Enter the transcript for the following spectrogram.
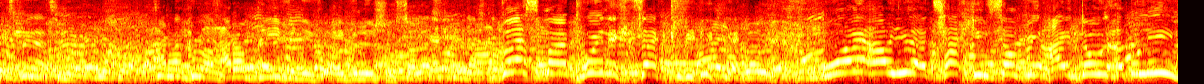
Explain that to me. I From the don't, Quran. I don't believe in ev- evolution, so let's. let's That's my point exactly. Why are you attacking something I don't believe?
